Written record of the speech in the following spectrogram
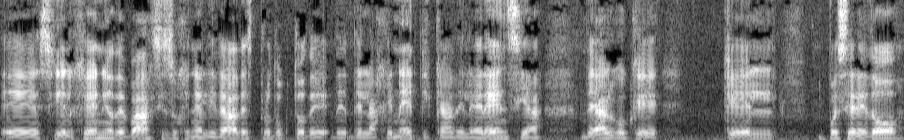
eh, si el genio de Bach, si su genialidad es producto de, la genética, de la herencia, de algo que, que él pues heredó.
